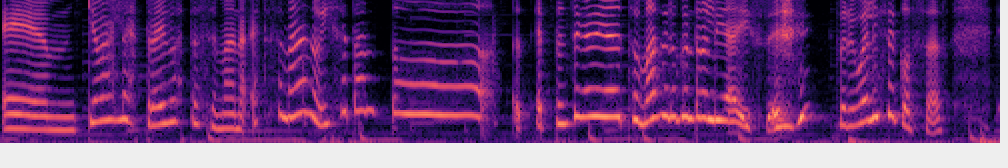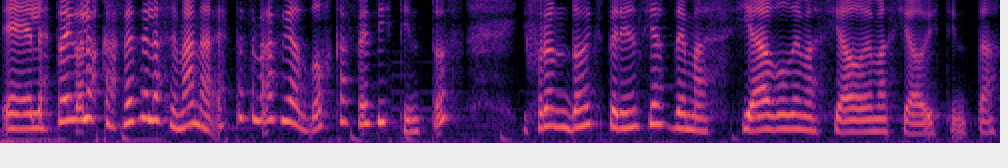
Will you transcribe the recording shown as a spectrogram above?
Em, ¿Qué más les traigo esta semana? Esta semana no hice tanto... Eh, pensé que había hecho más de lo que en realidad hice, pero igual hice cosas. Eh, les traigo los cafés de la semana. Esta semana fui a dos cafés distintos y fueron dos experiencias demasiado, demasiado, demasiado distintas.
